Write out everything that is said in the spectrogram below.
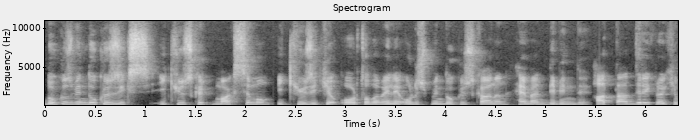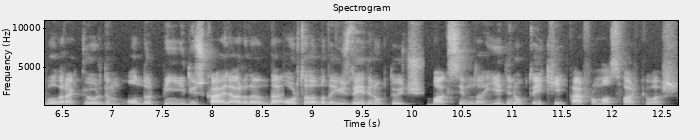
9900X 240 maksimum 202 ortalama ile 13900K'nın hemen dibinde. Hatta direkt rakip olarak gördüğüm 14700K ile aralarında ortalamada %7.3, maksimumda 7.2 performans farkı var.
